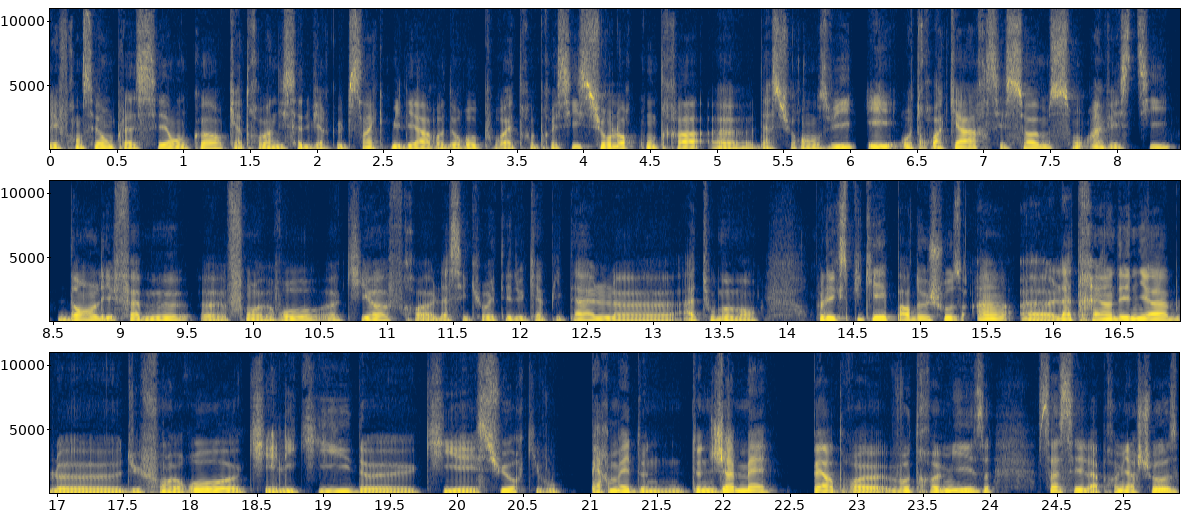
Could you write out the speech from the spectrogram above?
les Français ont placé encore 97,5 milliards d'euros, pour être précis, sur leur contrat euh, d'assurance vie. Et aux trois quarts, ces sommes sont investies dans les fameux euh, fonds euros euh, qui offrent la sécurité du capital à tout moment. On peut l'expliquer par deux choses. Un, l'attrait indéniable du fonds euro qui est liquide, qui est sûr, qui vous permet de, de ne jamais perdre votre mise. Ça, c'est la première chose.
